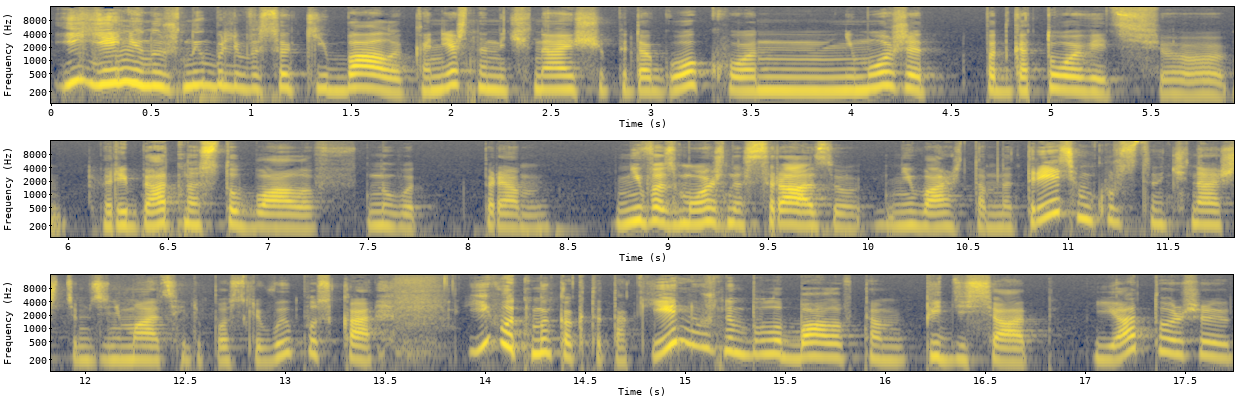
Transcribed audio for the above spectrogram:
и ей не нужны были высокие баллы. Конечно, начинающий педагог, он не может подготовить э, ребят на 100 баллов. Ну вот прям невозможно сразу, неважно, там на третьем курсе ты начинаешь этим заниматься или после выпуска. И вот мы как-то так, ей нужно было баллов там 50, я тоже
